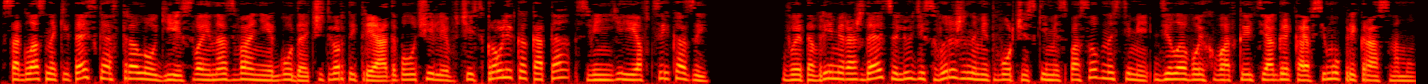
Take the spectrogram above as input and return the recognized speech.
Согласно китайской астрологии, свои названия года четвертой триады получили в честь кролика, кота, свиньи и овцы и козы. В это время рождаются люди с выраженными творческими способностями, деловой хваткой и тягой ко всему прекрасному.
